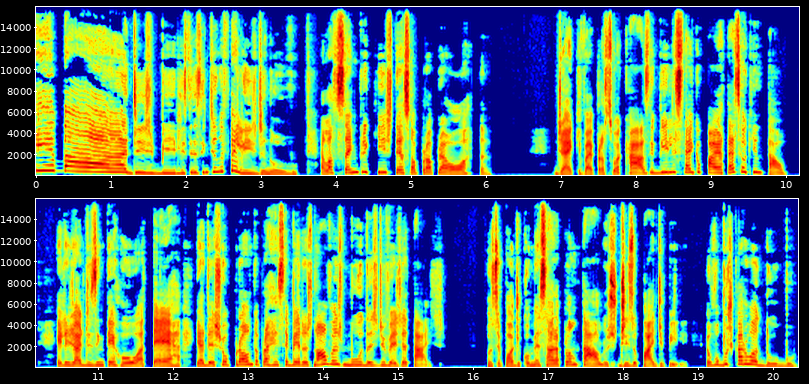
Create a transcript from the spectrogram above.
Iba! diz Billy, se sentindo feliz de novo. Ela sempre quis ter sua própria horta. Jack vai para sua casa e Billy segue o pai até seu quintal. Ele já desenterrou a terra e a deixou pronta para receber as novas mudas de vegetais. Você pode começar a plantá-los, diz o pai de Billy. Eu vou buscar o adubo.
